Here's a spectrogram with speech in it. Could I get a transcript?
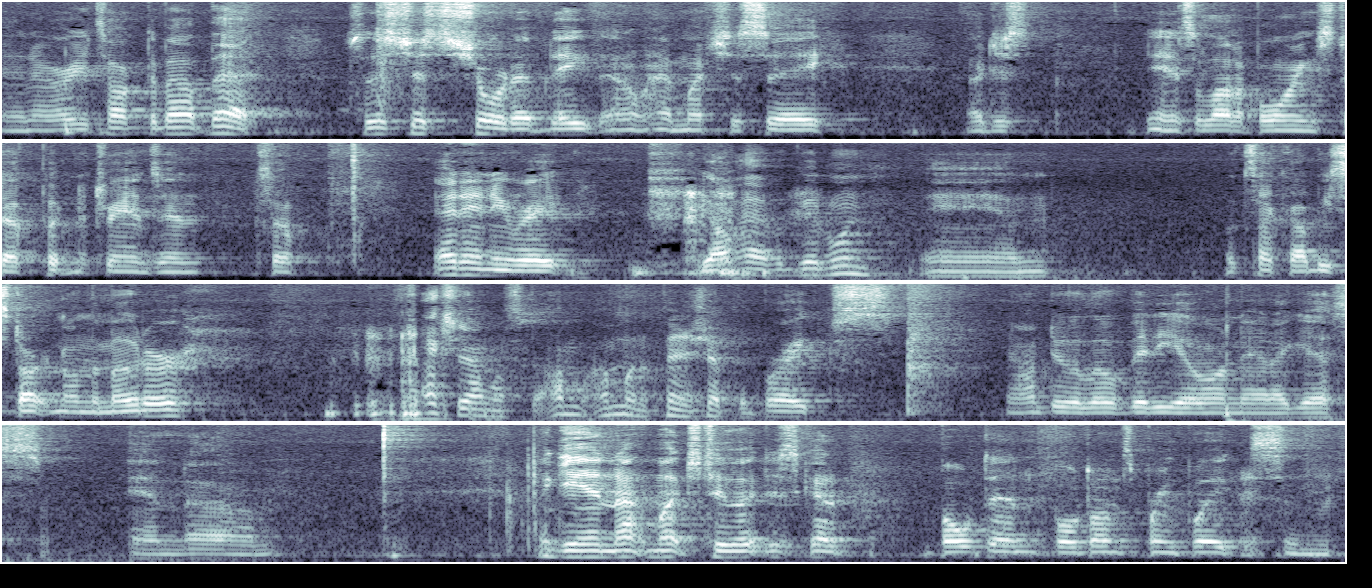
and I already talked about that. So this is just a short update. I don't have much to say. I just, know, it's a lot of boring stuff putting the trans in. So, at any rate, y'all have a good one, and looks like I'll be starting on the motor. Actually, I'm gonna, I'm, I'm gonna finish up the brakes. And I'll do a little video on that, I guess, and. Um, Again, not much to it. Just got to bolt in, bolt on spring plates, and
